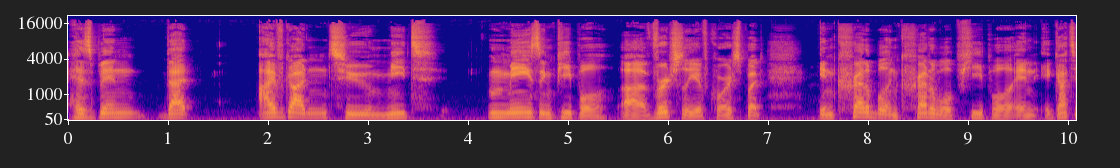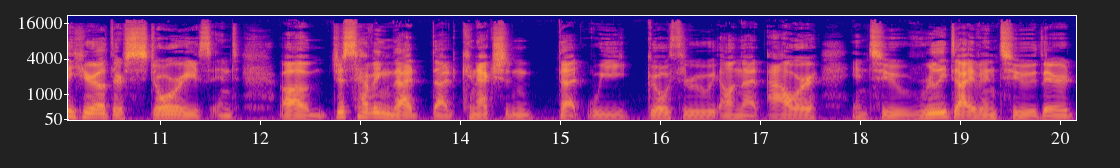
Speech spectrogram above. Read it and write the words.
has been that i've gotten to meet amazing people, uh, virtually, of course, but incredible, incredible people, and it got to hear out their stories and um, just having that that connection that we go through on that hour and to really dive into their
